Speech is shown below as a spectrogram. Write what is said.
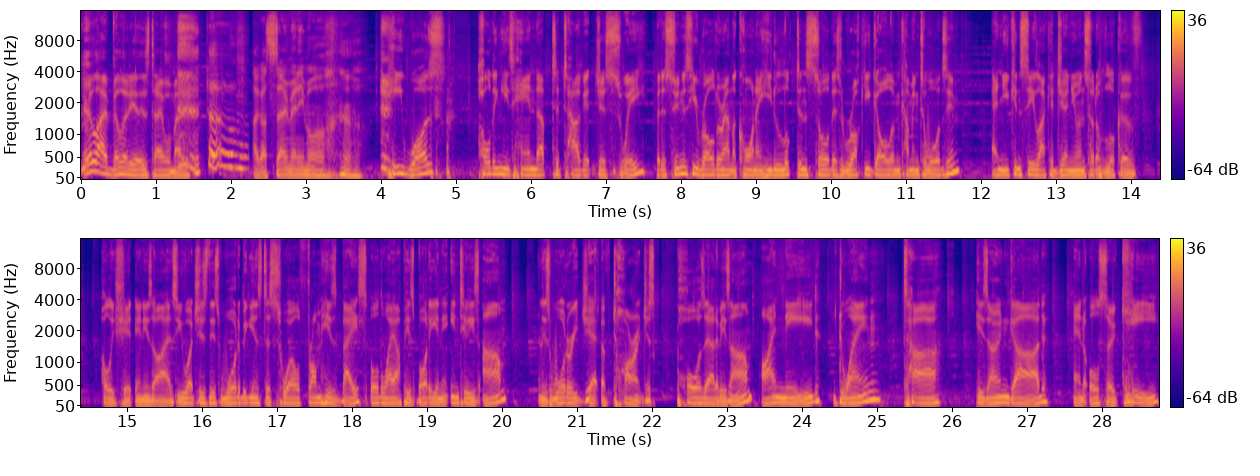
Your liability at this table, mate. I got so many more. he was holding his hand up to target Jasui, but as soon as he rolled around the corner, he looked and saw this rocky golem coming towards him, and you can see like a genuine sort of look of holy shit in his eyes. He watches this water begins to swirl from his base all the way up his body and into his arm, and this watery jet of torrent just pours out of his arm. I need Dwayne, Tar, his own guard, and also Key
